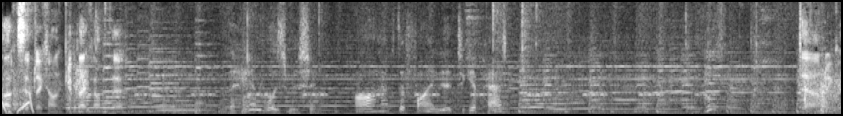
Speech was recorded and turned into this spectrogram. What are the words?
Ah, except I can't get back up there. The handle is missing. I'll have to find it to get past. Down we go.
